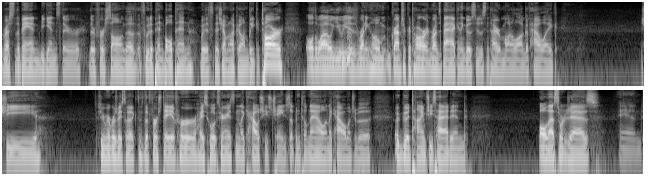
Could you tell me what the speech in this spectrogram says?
the rest of the band begins their their first song of Fude Pen Ball Pen with Miss Yamanaka on lead guitar. All the while, Yui Mhm. is running home, grabs her guitar, and runs back, and then goes through this entire monologue of how like she she remembers basically like the- the first day of her high school experience and like how she's changed up until now and like how much of a a good time she's had and all that sort of jazz and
